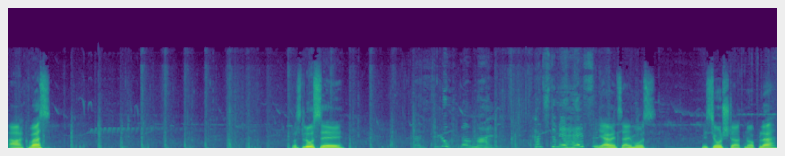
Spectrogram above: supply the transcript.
Arg, was? Was ist los, ey? Verflucht nochmal. Kannst du mir helfen? Ja, wenn es sein muss. Mission starten, hoppla.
